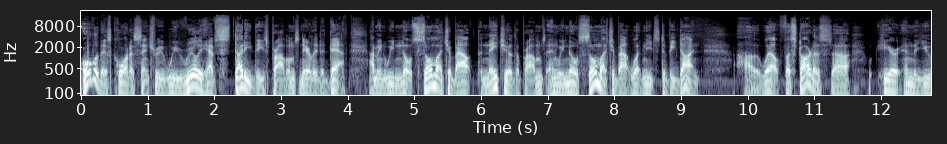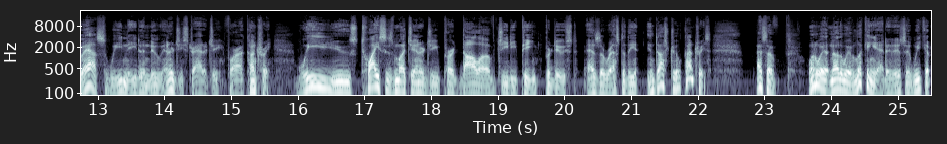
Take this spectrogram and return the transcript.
over this quarter century, we really have studied these problems nearly to death. I mean, we know so much about the nature of the problems, and we know so much about what needs to be done. Uh, well, for starters, uh, here in the U.S., we need a new energy strategy for our country. We use twice as much energy per dollar of GDP produced as the rest of the industrial countries. That's a one way. Another way of looking at it is that we could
